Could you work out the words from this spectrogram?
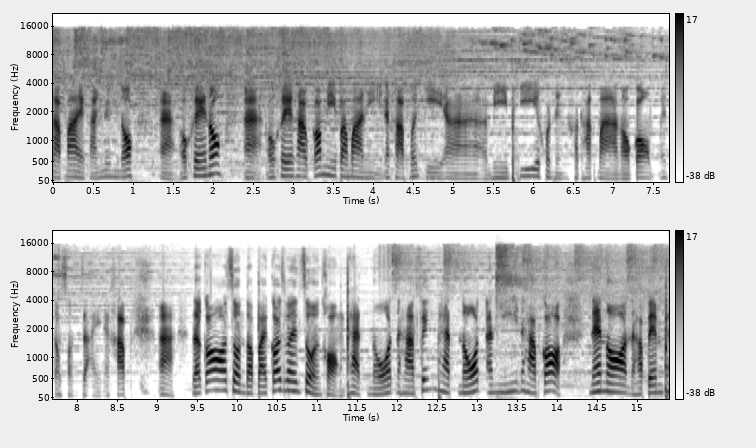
ครับมาอีกครั้งหนึ่งเนาะอ่าโอเคเนาะอ่าโอเคครับก็มีประมาณนี้นะครับเมื่อกี้อ่ามีพี่คนหนึ่งเขาทักมาเนาะก็ไม่ต้องสนใจนะครับอ่าแล้วก็ส่วนต่อไปก็จะเป็นส่วนของแพทโน้ตนะครับซึ่งแพทโน้ตอันนี้นะครับก็แน่นอนนะครับเป็นแพ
